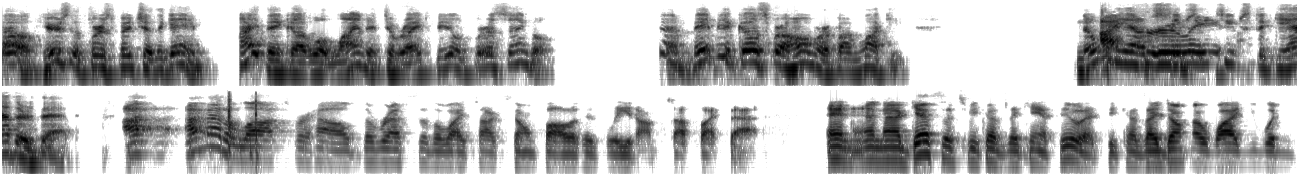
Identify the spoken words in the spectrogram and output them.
Oh, here's the first pitch of the game. I think I will line it to right field for a single. Yeah, maybe it goes for a homer if I'm lucky. Nobody I else truly- seems, seems to gather that. I, I'm at a loss for how the rest of the White Sox don't follow his lead on stuff like that. And and I guess it's because they can't do it because I don't know why you wouldn't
